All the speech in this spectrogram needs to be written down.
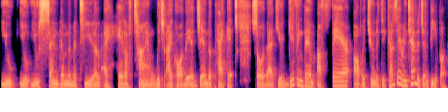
you you you send them the material ahead of time, which I call the agenda packet, so that you're giving them a fair opportunity because they're intelligent people.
